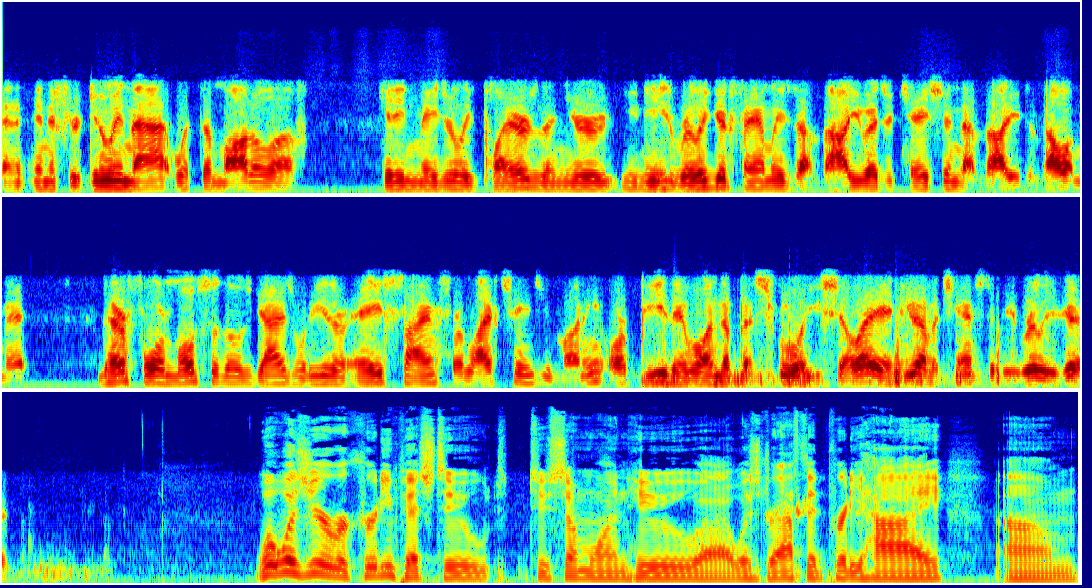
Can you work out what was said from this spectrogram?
And, and if you're doing that with the model of getting major league players, then you're you need really good families that value education, that value development. Therefore, most of those guys will either a sign for life changing money, or b they will end up at school at UCLA, and you have a chance to be really good. What was your recruiting pitch to to someone who uh, was drafted pretty high, um,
